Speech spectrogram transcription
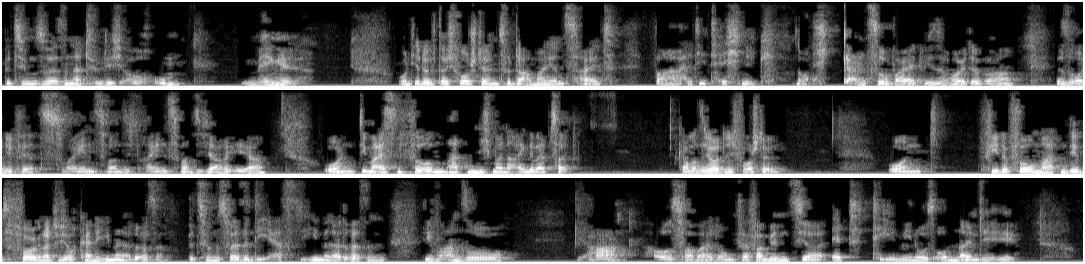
beziehungsweise natürlich auch um Mängel. Und ihr dürft euch vorstellen, zur damaligen Zeit war halt die Technik noch nicht ganz so weit, wie sie heute war. Das ist ungefähr 22, 23 Jahre her. Und die meisten Firmen hatten nicht mal eine eigene Website. Kann man sich heute nicht vorstellen. Und viele Firmen hatten demzufolge natürlich auch keine E-Mail-Adresse. Beziehungsweise die ersten E-Mail-Adressen, die waren so, ja, Hausverwaltung Pfefferminzia at t-online.de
